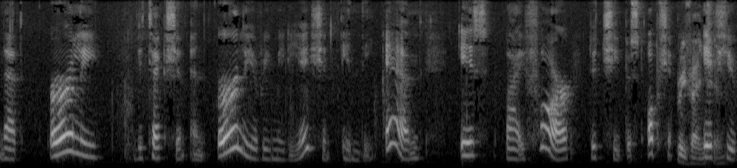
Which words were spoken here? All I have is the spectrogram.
that early detection and early remediation in the end is by far the cheapest option. Prevention, If you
